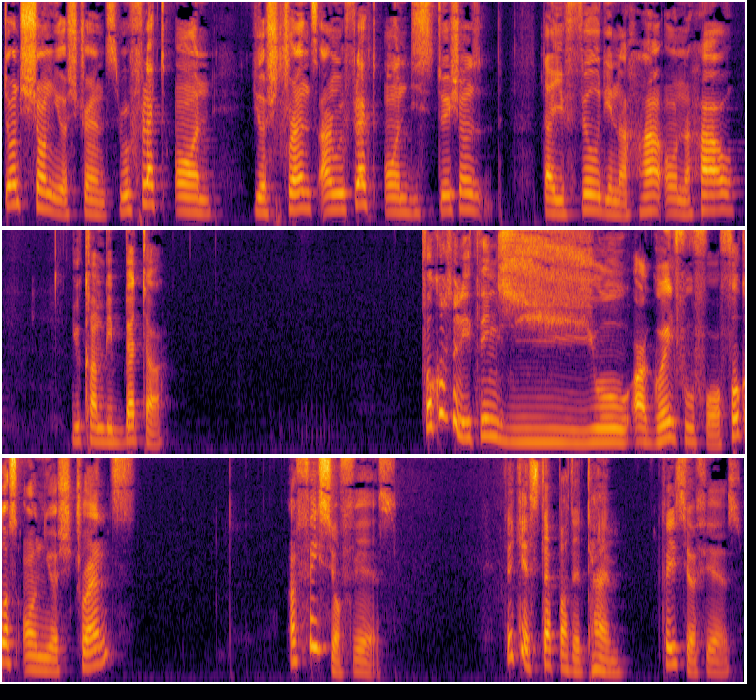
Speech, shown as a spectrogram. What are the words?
Don't shun your strengths. Reflect on your strengths and reflect on the situations that you failed in how on how you can be better. Focus on the things you are grateful for. Focus on your strengths and face your fears. Take a step at a time. Face your fears.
